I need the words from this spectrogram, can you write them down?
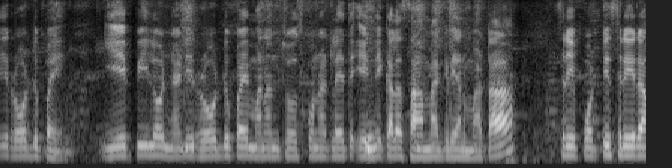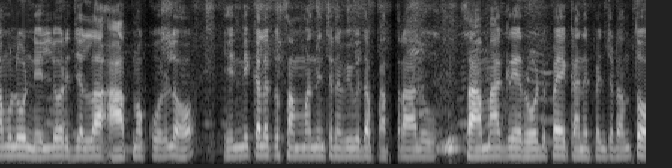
నడి రోడ్డుపై. ఏపీలో నడి రోడ్డుపై మనం చూసుకున్నట్లయితే ఎన్నికల సామాగ్రి అనమాట శ్రీ పొట్టి శ్రీరాములు నెల్లూరు జిల్లా ఆత్మకూరులో ఎన్నికలకు సంబంధించిన వివిధ పత్రాలు సామాగ్రి రోడ్డుపై కనిపించడంతో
